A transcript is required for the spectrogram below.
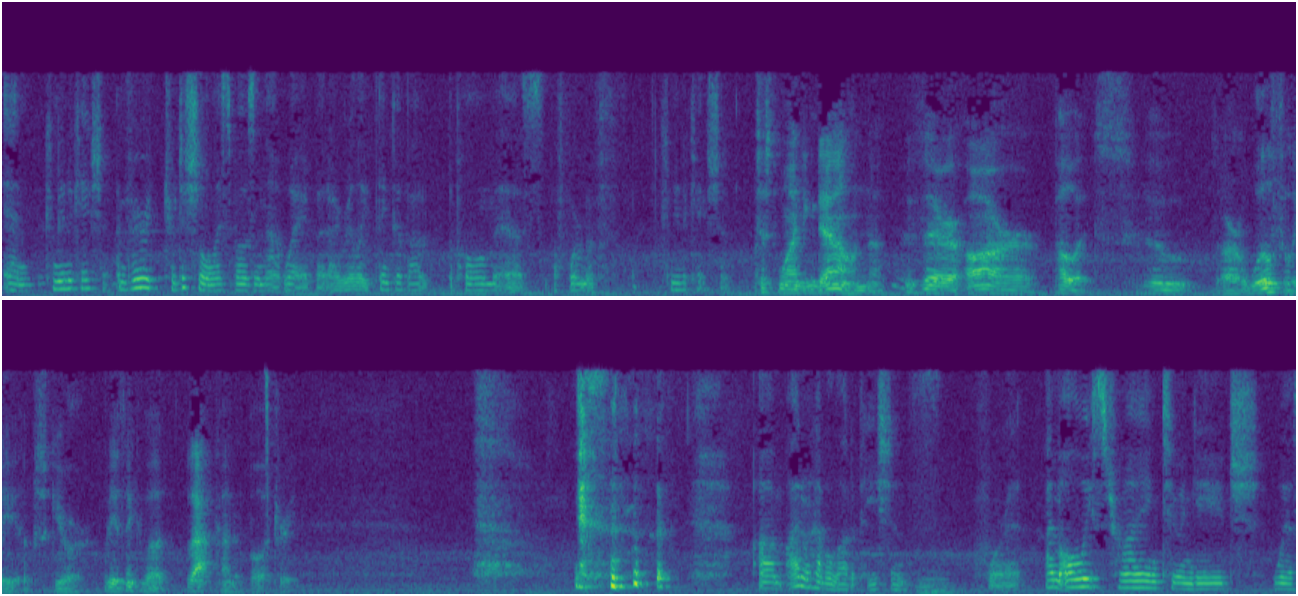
and communication. I'm very traditional, I suppose, in that way, but I really think about the poem as a form of communication. Just winding down, there are poets who are willfully obscure. What do you think about that kind of poetry? Um, I don't have a lot of patience for it. I'm always trying to engage with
